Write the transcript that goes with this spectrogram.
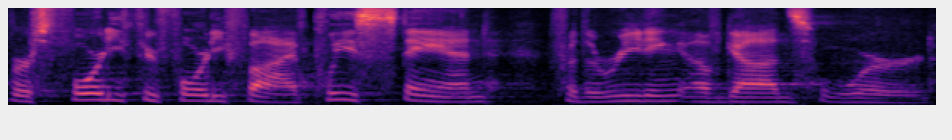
verse 40 through 45. Please stand for the reading of God's word.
